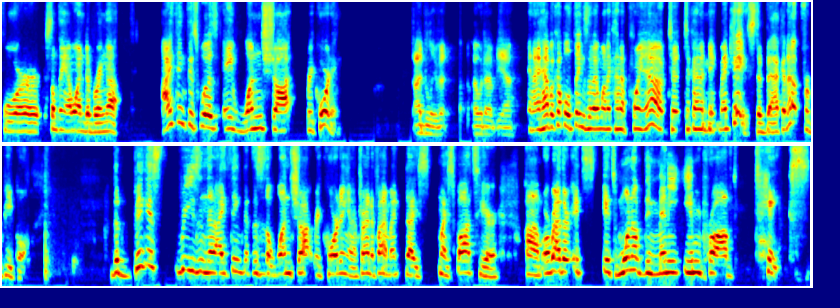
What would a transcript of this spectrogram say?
for something i wanted to bring up i think this was a one shot recording I believe it. I would have, yeah. and I have a couple of things that I want to kind of point out to, to kind of make my case to back it up for people. The biggest reason that I think that this is a one-shot recording, and I'm trying to find my my spots here, um, or rather, it's it's one of the many improv takes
